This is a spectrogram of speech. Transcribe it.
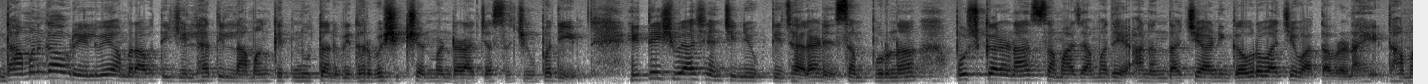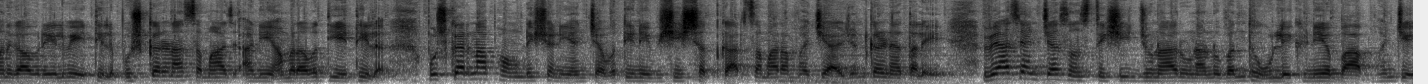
धामणगाव रेल्वे अमरावती जिल्ह्यातील नामांकित नूतन विदर्भ शिक्षण मंडळाच्या सचिवपदी हितेश व्यास यांची नियुक्ती झाल्याने संपूर्ण पुष्करणा समाजामध्ये आनंदाचे आणि गौरवाचे वातावरण आहे. धामणगाव रेल्वे येथील पुष्करणा समाज आणि अमरावती येथील पुष्करणा फाउंडेशन यांच्या वतीने विशेष सत्कार समारंभाचे आयोजन करण्यात आले. व्यास यांच्या संस्थेशी जुना ऋणानुबंध उल्लेखनीय बाब म्हणजे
